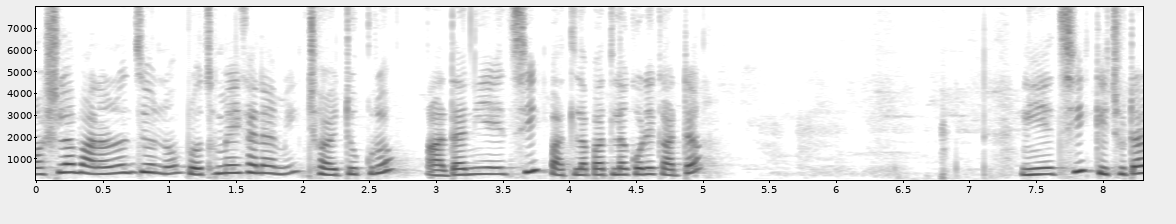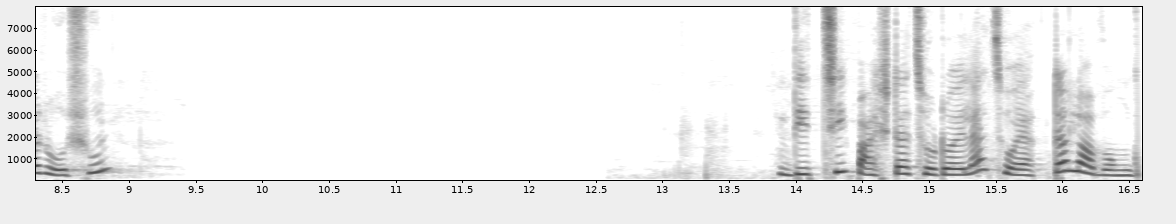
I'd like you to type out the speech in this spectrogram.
মশলা বানানোর জন্য প্রথমে এখানে আমি ছয় টুকরো আদা নিয়েছি, পাতলা পাতলা করে কাটা। নিয়েছি কিছুটা রসুন। দিচ্ছি পাঁচটা ছোটো এলাচ ও একটা লবঙ্গ।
